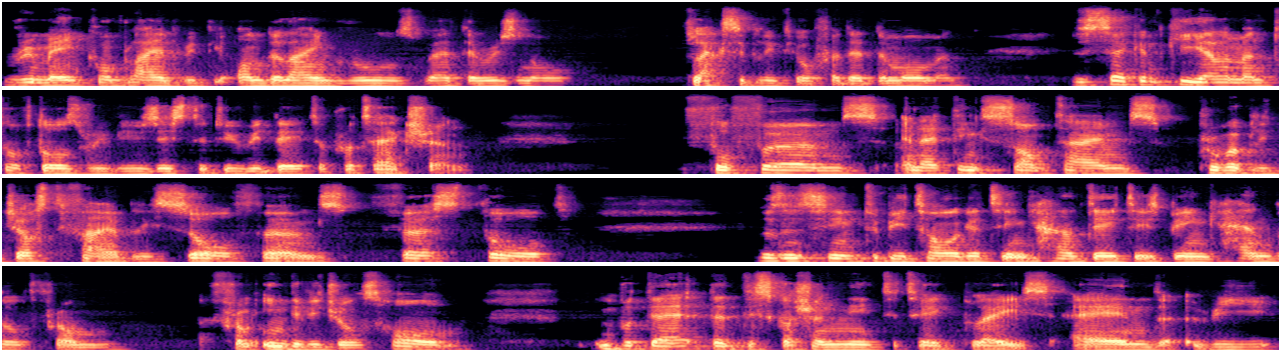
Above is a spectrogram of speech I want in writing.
remain compliant with the underlying rules where there is no flexibility offered at the moment. The second key element of those reviews is to do with data protection. For firms, and I think sometimes probably justifiably so, firms' first thought doesn't seem to be targeting how data is being handled from from individuals' home. But that, that discussion need to take place, and we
